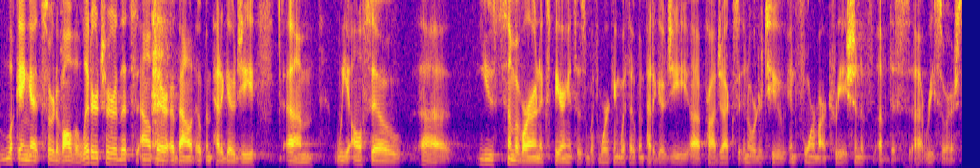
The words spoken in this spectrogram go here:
looking at sort of all the literature that's out there about open pedagogy, um, we also uh, used some of our own experiences with working with open pedagogy uh, projects in order to inform our creation of, of this uh, resource.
